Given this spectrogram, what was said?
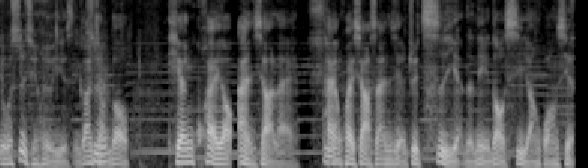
有个事情很有意思，你刚才讲到天快要暗下来。太阳快下山之前，最刺眼的那一道夕阳光线。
